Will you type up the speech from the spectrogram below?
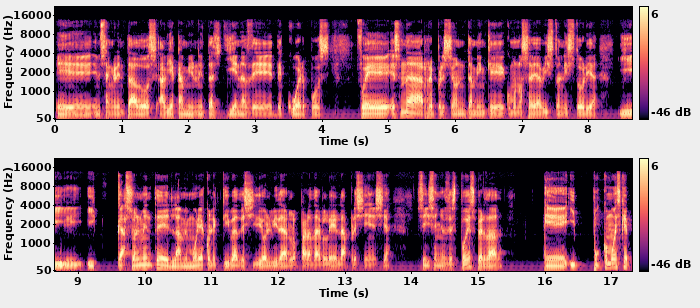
eh, ensangrentados, había camionetas llenas de, cuerpos. Fue, es una represión también que como no se había visto en la historia y, casualmente la memoria colectiva decidió olvidarlo para darle la presidencia seis años después, ¿verdad? Eh, ¿Y cómo es que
